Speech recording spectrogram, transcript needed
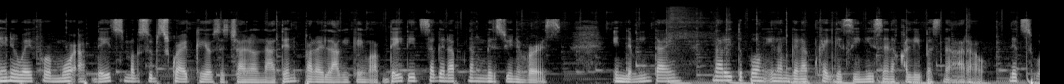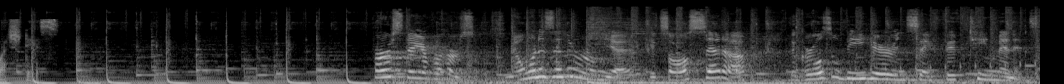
Anyway, for more updates, mag-subscribe kayo sa channel natin para lagi kayong updated sa ganap ng Miss Universe. In the meantime, narito po ang ilang ganap kay Gasini sa nakalipas na araw. Let's watch this. First day of rehearsals. No one is in the room yet. It's all set up. The girls will be here in, say, 15 minutes.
